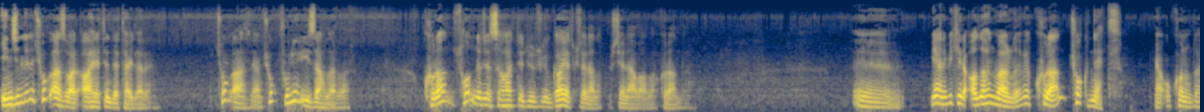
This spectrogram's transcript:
İncil'de de çok az var ahiretin detayları. Çok az yani çok flu izahlar var. Kur'an son derece sıhhatli, düzgün, gayet güzel anlatmış Cenab-ı Allah Kur'an'da. Ee, yani bir kere Allah'ın varlığı ve Kur'an çok net. Yani o konuda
